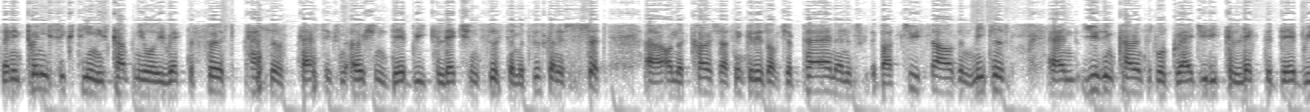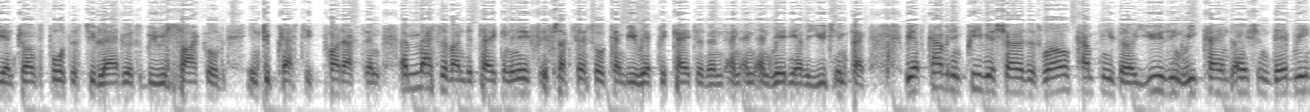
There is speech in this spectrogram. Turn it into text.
that in 2016 his company will erect the first passive plastics and ocean debris collection system. It's just going to sit uh, on the coast, I think it is, of Japan, and it's about 2,000 meters, and using currents it will gradually collect the debris and transport this to land where it will be recycled into plastic products, and a massive undertaking, and if, if successful, can be replicated and, and, and really have a huge impact. We have covered in previous shows as well companies that are using reclaimed ocean debris.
